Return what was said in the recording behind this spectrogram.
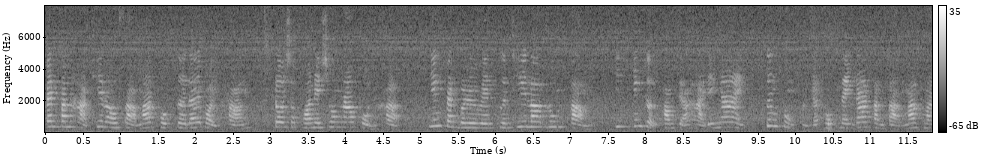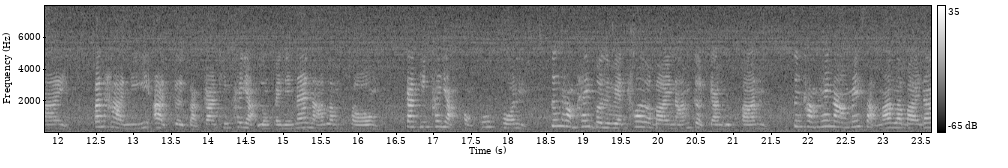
เป็นปัญหาที่เราสามารถพบเจอได้บ่อยครั้ง โดยเฉพาะในช่วงหน้าฝนค่ะ ยิ่งเป็นบริเวณพื้นที่ราบลุ่มต่ำยิ่งเกิดความเสียหายได้ง่าย ซึ่งส่งผลกระทบในด้านต่างๆ มากมาย ปัญหานี้อาจเกิดจากการทิ้งขยะลงไปในแม่น้ำลำคลอง การทิ้งขยะของผู้คน ซึ่งทำให้บริเวณท่อระบายน้ำเกิดการอุดตัน ซึ่งทำให้น้ำไม่สามารถระบายได้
